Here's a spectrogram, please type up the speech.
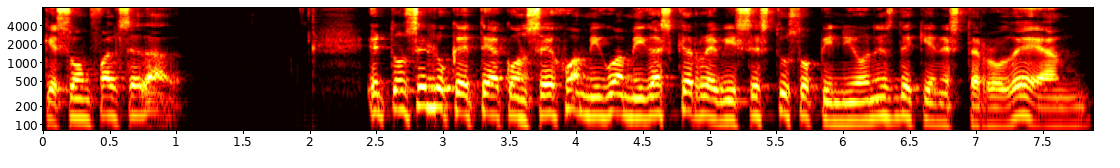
que son falsedad. Entonces lo que te aconsejo, amigo, amiga, es que revises tus opiniones de quienes te rodean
